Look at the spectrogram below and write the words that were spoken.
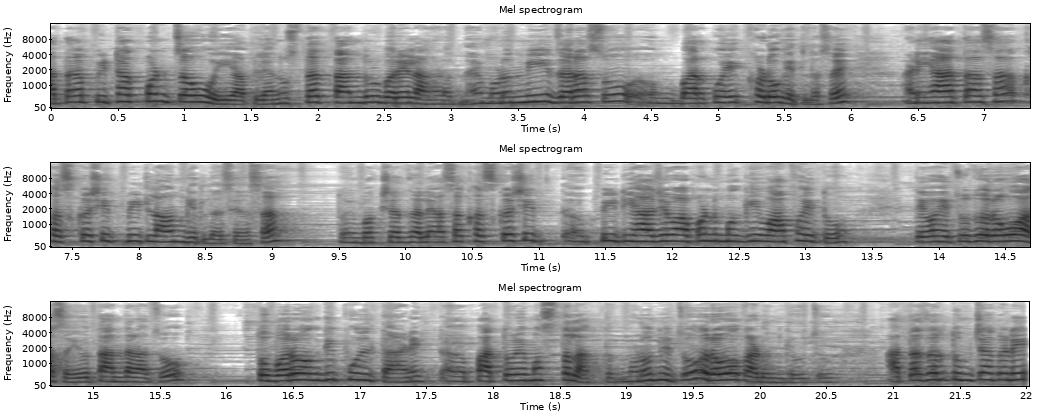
आता पिठाक पण चव होई आपल्या. नुसतात तांदूळ बरे लागणत नाही. म्हणून मी जरासो बारको एक खडो घेतलंच आहे. आणि ह्या आता असा खसखशीत पीठ लावून घेतलंच आहे असा. तुम्ही बक्षात झाले असा खसखशीत पीठ ह्या जेव्हा आपण मग ही वाफयतो तेव्हा ह्याचो जो रवो असा ह्यो तांदळाचो तो बरो अगदी फुलता आणि पातोळे मस्त लागतात. म्हणून ह्याचो रवो काढून घेवचो आता जर तुमच्याकडे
